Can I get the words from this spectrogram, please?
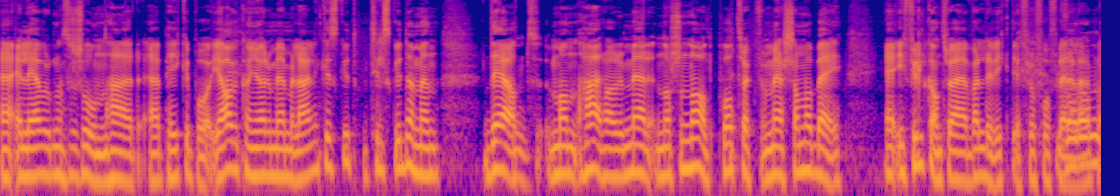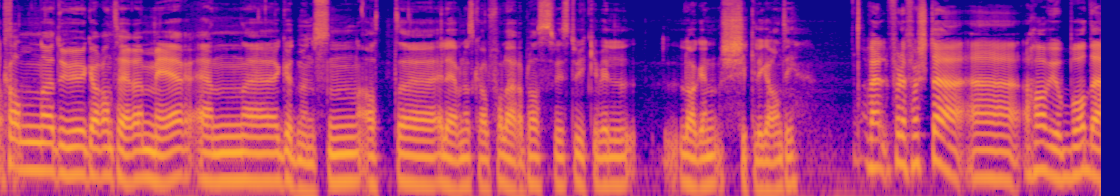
Elevorganisasjonen her eh, peker på. Ja, vi kan gjøre mer med lærlingtilskuddet, men det at man her har mer nasjonalt påtrykk for mer samarbeid eh, i fylkene tror jeg er veldig viktig for å få flere Hvordan kan du garantere mer enn eh, Gudmundsen at eh, elevene skal få læreplass, hvis du ikke vil lage en skikkelig garanti? Vel, For det første eh, har vi jo både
